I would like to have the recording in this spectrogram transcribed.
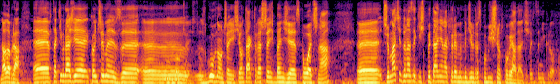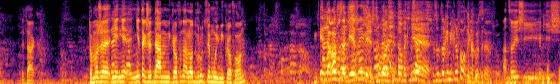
No dobra, e, w takim razie kończymy z, e, Główną częścią. z główną częścią, tak, która część będzie społeczna. E, czy macie do nas jakieś pytania, na które my będziemy teraz publicznie odpowiadać? Ktoś chce mikrofon. Tak. To może nie, nie, nie tak, że dam mikrofon, ale odwrócę mój mikrofon. Nie, Ale dawaj, bo możesz- zabierze możesz wiesz. To, Właśnie, Tomek, nie! to są drogie mikrofony, kurde. A co jeśli jakiś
